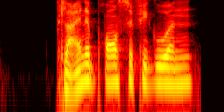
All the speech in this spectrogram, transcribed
kleine Bronzefiguren.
